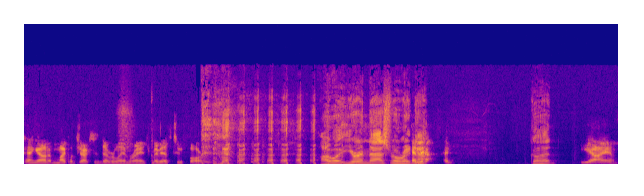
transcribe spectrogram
hang out at Michael Jackson's Neverland Ranch, maybe that's too far. I, you're in Nashville right And now. then, and, Go ahead. yeah, I am.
